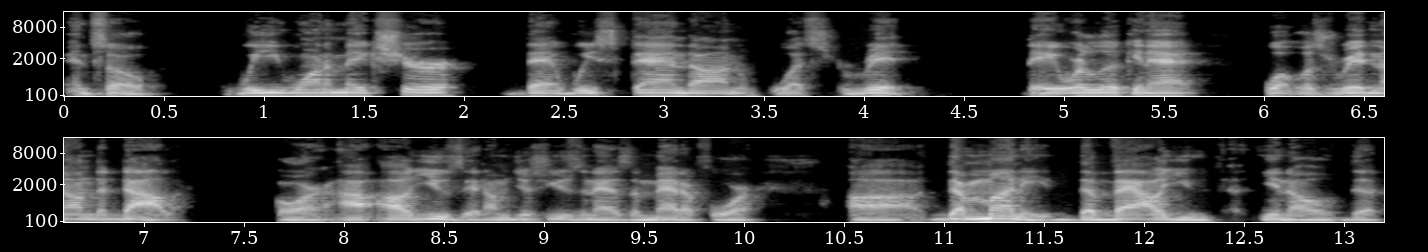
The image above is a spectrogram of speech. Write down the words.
And so we want to make sure that we stand on what's written. They were looking at what was written on the dollar, or I'll, I'll use it. I'm just using it as a metaphor. Uh, the money, the value, you know, the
